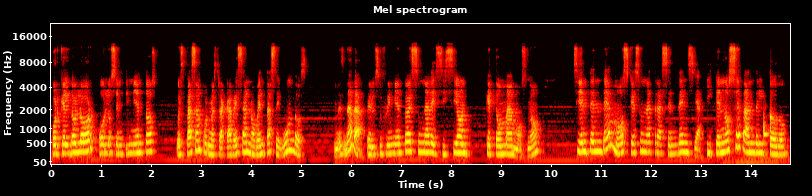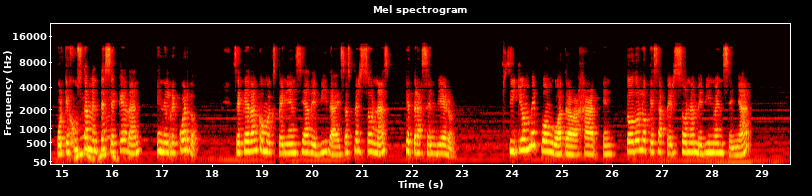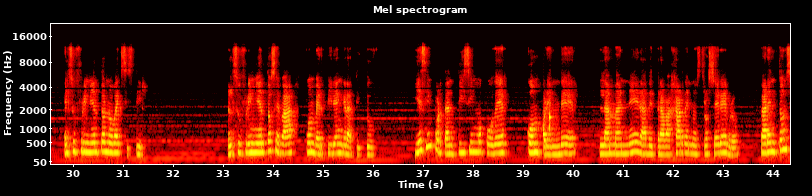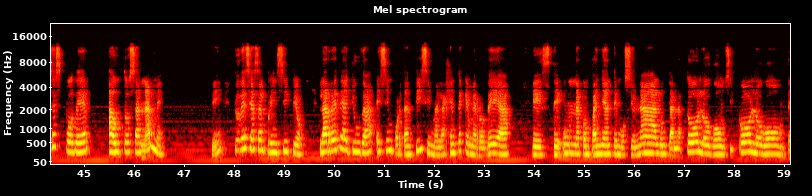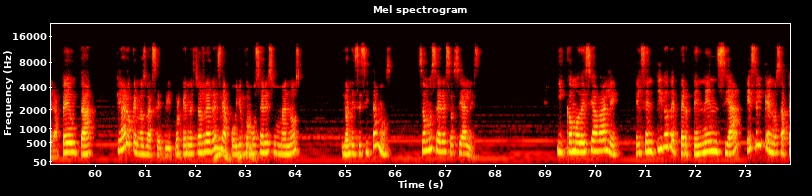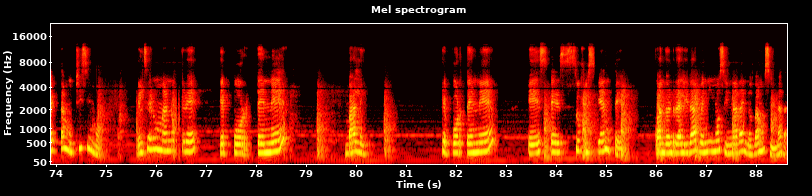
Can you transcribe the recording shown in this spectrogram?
Porque el dolor o los sentimientos pues pasan por nuestra cabeza 90 segundos. No es nada, pero el sufrimiento es una decisión que tomamos, ¿no? Si entendemos que es una trascendencia y que no se van del todo, porque justamente se quedan en el recuerdo, se quedan como experiencia de vida esas personas que trascendieron. Si yo me pongo a trabajar en todo lo que esa persona me vino a enseñar, el sufrimiento no va a existir. El sufrimiento se va a convertir en gratitud. Y es importantísimo poder comprender la manera de trabajar de nuestro cerebro para entonces poder autosanarme. ¿sí? Tú decías al principio, la red de ayuda es importantísima, la gente que me rodea, este, un acompañante emocional, un tanatólogo, un psicólogo, un terapeuta, claro que nos va a servir, porque nuestras redes de apoyo como seres humanos lo necesitamos. Somos seres sociales. Y como decía Vale, el sentido de pertenencia es el que nos afecta muchísimo. El ser humano cree que por tener, vale. que por tener es, es suficiente, cuando en realidad venimos sin nada y nos vamos sin nada,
